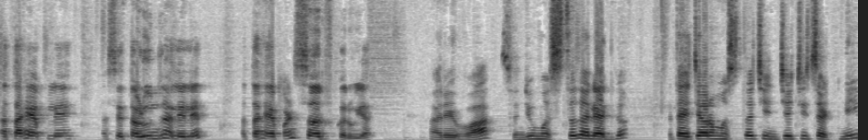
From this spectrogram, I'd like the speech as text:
आता हे आपले असे तळून झालेले आहेत. आता हे आपण सर्व करूयात. अरे वा संजू मस्त झाले आहेत ग. आता याच्यावर मस्त चिंचेची चटणी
